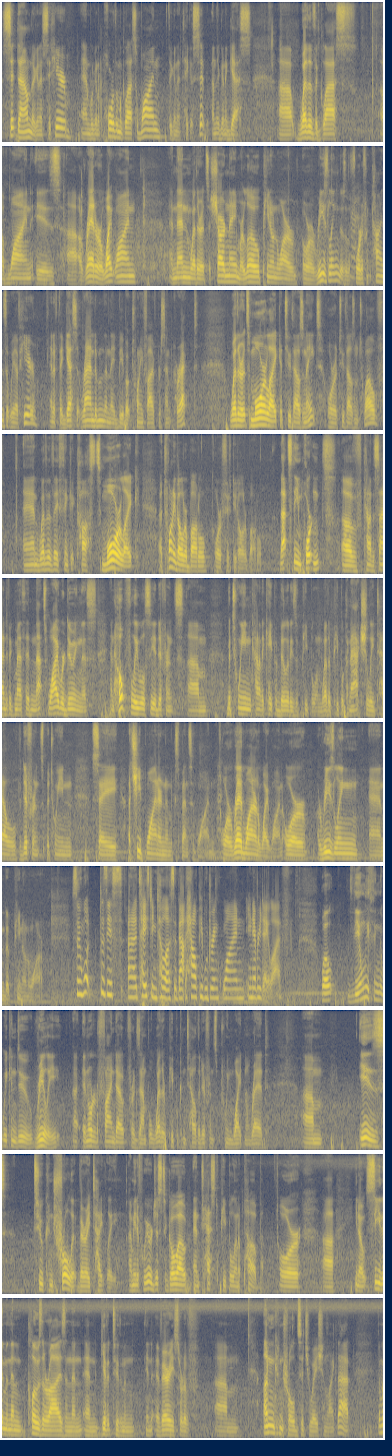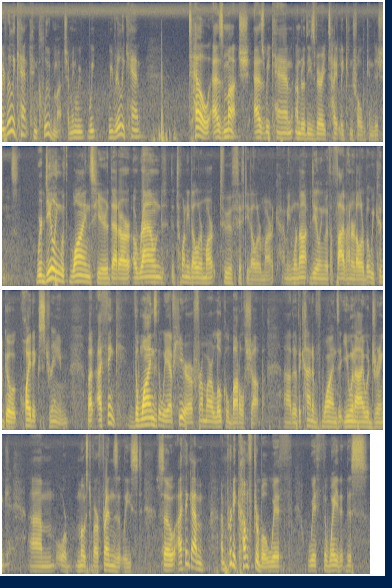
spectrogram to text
sit down, they're going to sit here, and we're going to pour them a glass of wine, they're going to take a sip, and they're going to guess uh, whether the glass of wine is uh, a red or a white wine, and then whether it's a Chardonnay, Merlot, Pinot Noir, or a Riesling. Those are the four different kinds that we have here. And if they guess at random, then they'd be about 25% correct. Whether it's more like a 2008 or a 2012, and whether they think it costs more like a $20 bottle or a $50 bottle. That's the importance of kind of the scientific method, and that's why we're doing this. And hopefully we'll see a difference um, between kind of the capabilities of people and whether people can actually tell the difference between, say, a cheap wine and an expensive wine, or a red wine and a white wine, or a Riesling and a Pinot Noir. So what does this uh, tasting tell us about how people drink wine in everyday life? Well, the only thing that we can do, really, uh, in order to find out, for example, whether people can tell the difference between white and red, um, is to control it very tightly. I mean, if we were just to go out and test people in a pub, or uh, you know, see them and then close their eyes and then and give it to them in, in a very sort of um, uncontrolled situation like that, then we really can't conclude much. I mean, we, we, we really can't tell as much as we can under these very tightly controlled conditions. We're dealing with wines here that are around the $20 mark to a $50 mark. I mean, we're not dealing with a $500, but we could go quite extreme. But I think the wines that we have here are from our local bottle shop. Uh, they're the kind of wines that you and I would drink, um, or most of our friends at least. So I think I'm, I'm pretty comfortable with, with the way that this,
